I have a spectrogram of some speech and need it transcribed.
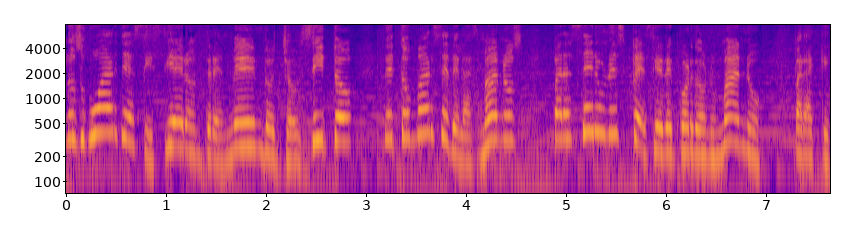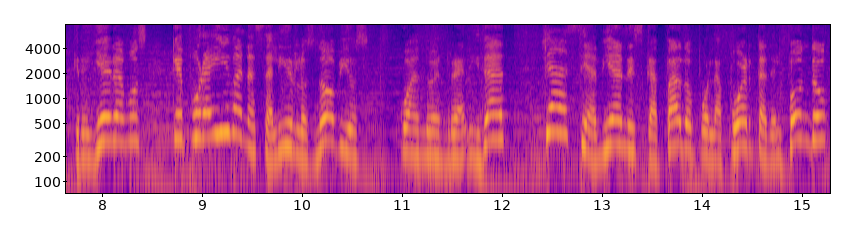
los guardias hicieron tremendo showcito de tomarse de las manos para hacer una especie de cordón humano, para que creyéramos que por ahí iban a salir los novios, cuando en realidad ya se habían escapado por la puerta del fondo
